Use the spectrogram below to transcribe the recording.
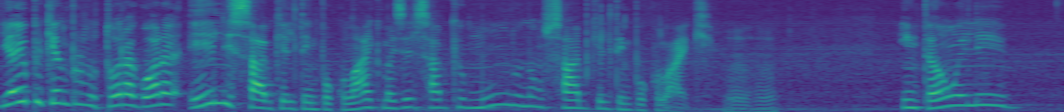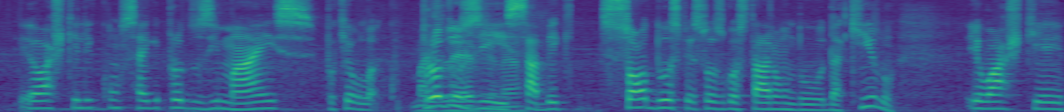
E aí, o pequeno produtor, agora, ele sabe que ele tem pouco like, mas ele sabe que o mundo não sabe que ele tem pouco like. Uhum. Então, ele... Eu acho que ele consegue produzir mais, porque eu, mais produzir e né? saber que só duas pessoas gostaram do, daquilo eu acho que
